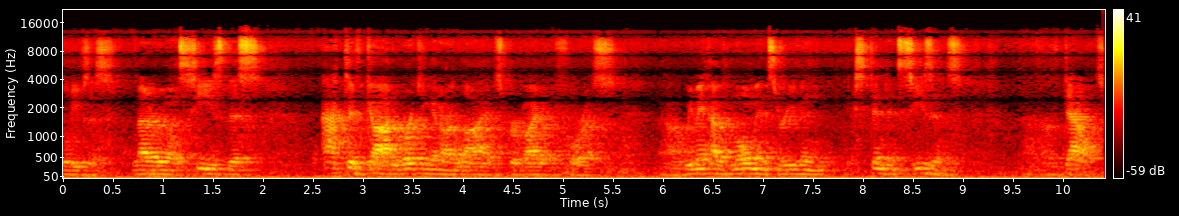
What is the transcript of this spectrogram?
believes this. Not everyone sees this active God working in our lives, providing for us. Uh, we may have moments or even extended seasons of doubt.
